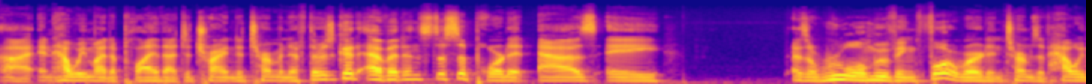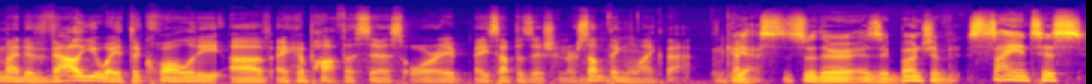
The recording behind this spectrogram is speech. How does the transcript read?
uh, and how we might apply that to try and determine if there's good evidence to support it as a as a rule moving forward in terms of how we might evaluate the quality of a hypothesis or a, a supposition or something like that. Okay. Yes. So there is a bunch of scientists,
